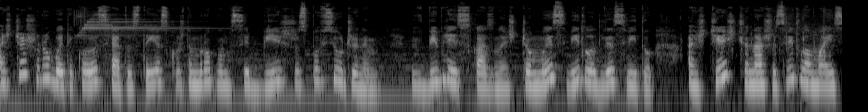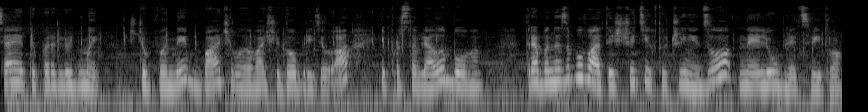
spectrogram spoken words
А що ж робити, коли свято стає з кожним роком все більш розповсюдженим? В Біблії сказано, що ми світло для світу, а ще що наше світло має сяяти перед людьми, щоб вони бачили ваші добрі діла і прославляли Бога. Треба не забувати, що ті, хто чинять зло, не люблять світло.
